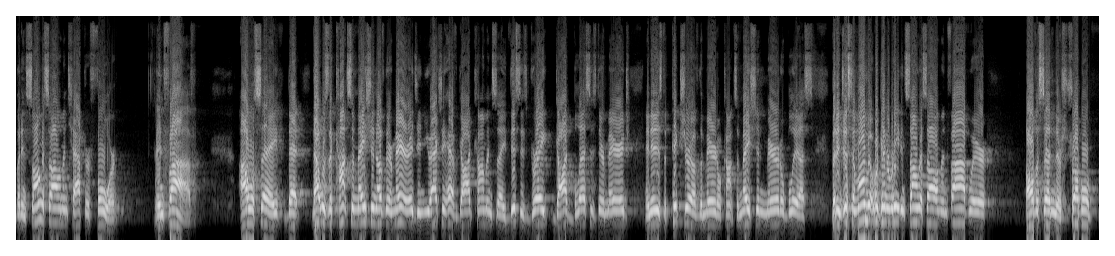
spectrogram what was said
but in Song of Solomon chapter 4 and 5, I will say that that was the consummation of their marriage, and you actually have God come and say, This is great. God blesses their marriage, and it is the picture of the marital consummation, marital bliss. But in just a moment, we're going to read in Song of Solomon 5 where all of a sudden there's trouble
